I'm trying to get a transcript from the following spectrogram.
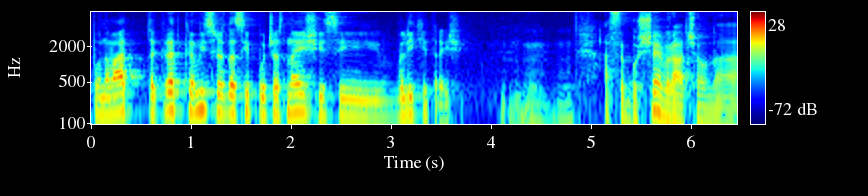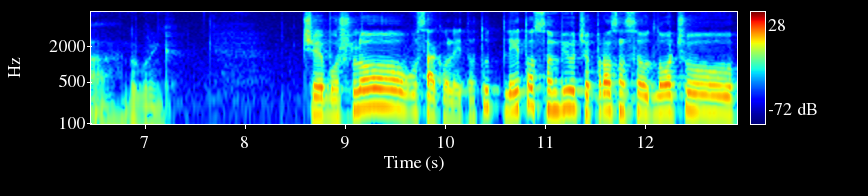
Ponavadi takrat, ko misliš, da si počasnejši, si veliko hitrejši. A se bo še vračal na Nürburgring? Če bo šlo vsako leto. Tudi letos sem bil, čeprav sem se odločil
